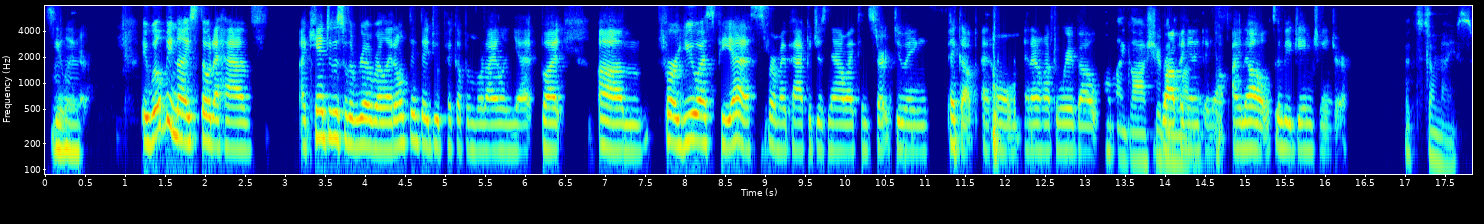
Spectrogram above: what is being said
see you mm-hmm. later. It will be nice though to have I can't do this with a real real. I don't think they do pickup in Rhode Island yet, but um, for USPS for my packages now, I can start doing pickup at home, and I don't have to worry about oh my gosh, you're dropping anything off. I know it's gonna be a game changer. It's so nice.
